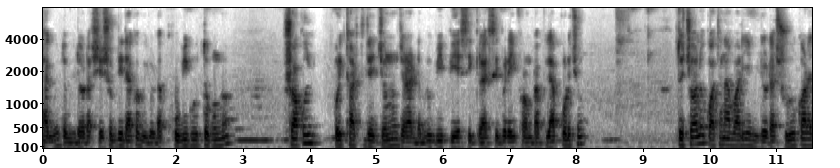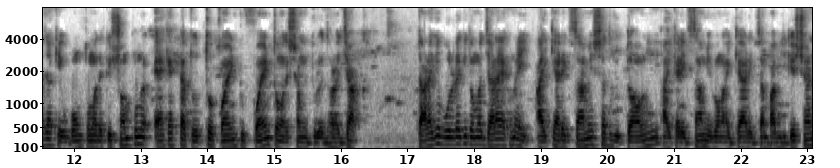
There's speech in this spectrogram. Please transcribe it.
থাকবে। তো ভিডিওটা শেষ অবধি দেখো ভিডিওটা খুবই গুরুত্বপূর্ণ। সকল পরীক্ষার্থীদের জন্য যারা ডাব্লিউবিপিএসসি ক্লার্কশিপের এই ফর্মটা ফিল আপ করেছ, তো চলো কথা না বাড়িয়ে ভিডিওটা শুরু করা যাক এবং তোমাদেরকে সম্পূর্ণ এক একটা তথ্য পয়েন্ট টু পয়েন্ট তোমাদের সামনে তুলে ধরা যাক। তার আগে বলে রাখি, তোমরা যারা এখনও এই আইকেআর এক্সামের সাথে যুক্ত হওনি আইকেআর এক্সাম এবং আইকেআর এক্সাম পাবলিকেশন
